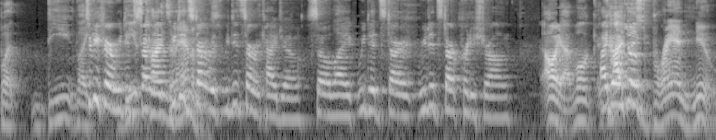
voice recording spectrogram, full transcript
But the like To be fair, we did start. kinds we did start with we did start with Kaijo, so like we did start we did start pretty strong. Oh yeah, well I Kaijo's think- brand new,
